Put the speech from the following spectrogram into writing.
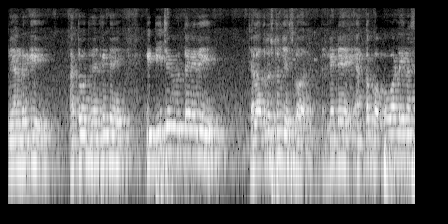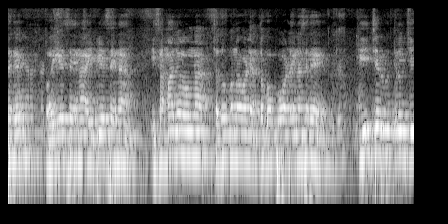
మీ అందరికీ అర్థమవుతుంది. ఎందుకంటే ఈ టీచర్ వృత్తి అనేది చాలా అదృష్టం చేసుకోవాలి. ఎందుకంటే ఎంత గొప్పవాళ్ళు అయినా సరే వైఎస్ అయినా ఐపీఎస్ అయినా ఈ సమాజంలో ఉన్న చదువుకున్న వాళ్ళు ఎంత గొప్పవాళ్ళు అయినా సరే టీచర్ వృత్తి నుంచి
